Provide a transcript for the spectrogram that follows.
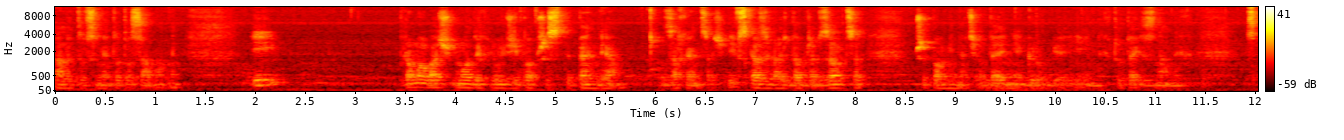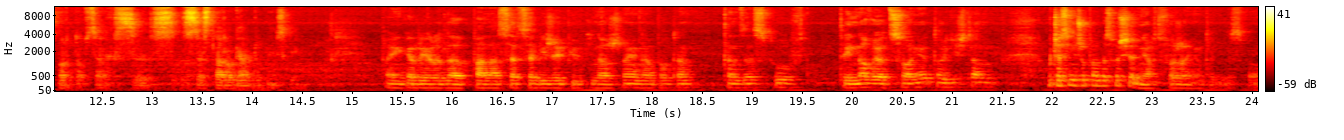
ale to w sumie to to samo. Nie? I promować młodych ludzi poprzez stypendia, zachęcać i wskazywać dobre wzorce, przypominać o Dejnie, Grubie i innych tutaj znanych sportowcach z, z, ze Starogardu Miejskiego. Panie Gabrielu, dla Pana serce bliżej piłki nożnej, no bo ten, ten zespół w tej nowej odsłonie to gdzieś tam uczestniczył Pan bezpośrednio w tworzeniu tego zespołu.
